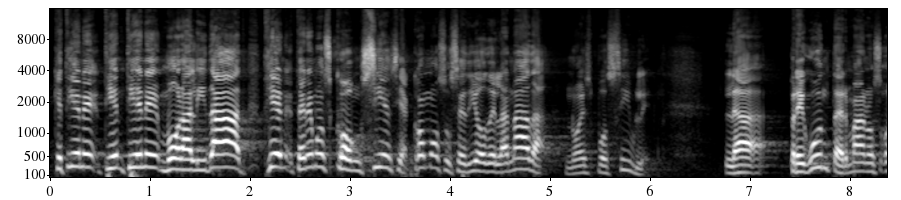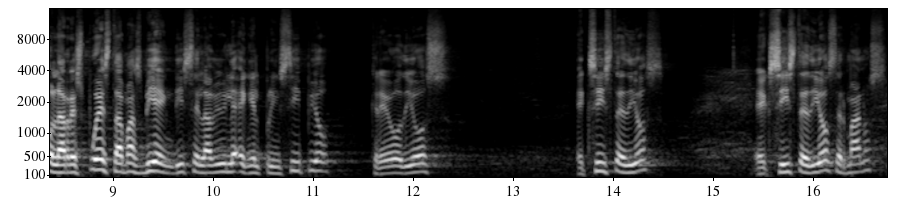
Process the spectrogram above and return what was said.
Que tiene, tiene, moralidad, tiene, tenemos conciencia. ¿Cómo sucedió de la nada? No es posible. La pregunta, hermanos, o la respuesta más bien, dice la Biblia, en el principio creó Dios. ¿Existe Dios? ¿Existe Dios, hermanos?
